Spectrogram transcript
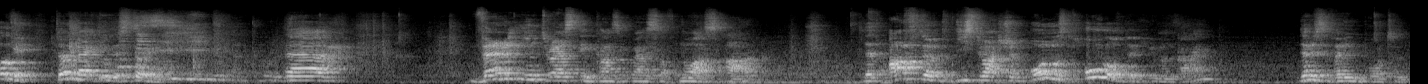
Okay, turn back to the story. Uh, very interesting consequence of Noah's Ark that after the destruction almost all of the humankind, there is a very important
